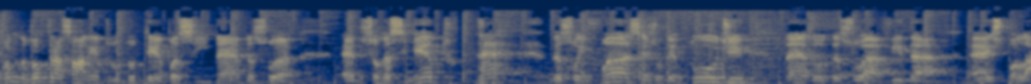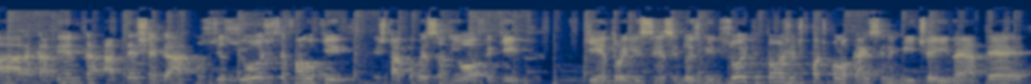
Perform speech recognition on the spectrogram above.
Vamos, vamos traçar uma linha do, do tempo assim, né? Da sua, é, do seu nascimento, né? Da sua infância, juventude, né? Do, da sua vida é, escolar, acadêmica, até chegar nos dias de hoje. Você falou que a gente estava conversando em off aqui que entrou em licença em 2018, então a gente pode colocar esse limite aí, né? Até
